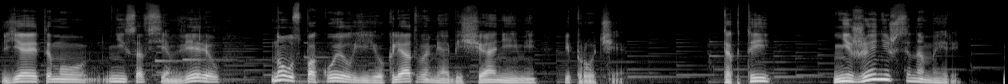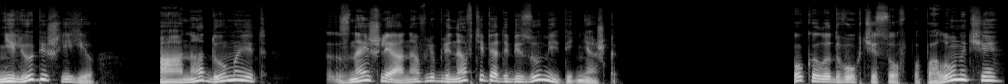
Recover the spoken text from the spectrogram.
Я этому не совсем верил, но успокоил ее клятвами, обещаниями и прочее. «Так ты не женишься на Мэри? Не любишь ее?» А она думает... Знаешь ли, она влюблена в тебя до безумия, бедняжка. Около двух часов по полуночи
